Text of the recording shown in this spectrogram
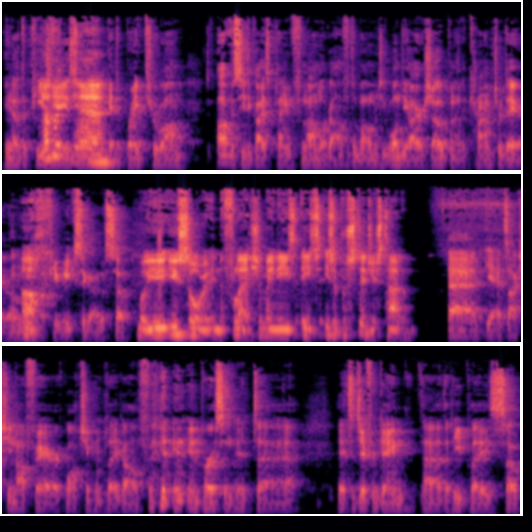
You know, the PGA is yeah. where you get the breakthrough on. Obviously, the guy's playing phenomenal golf at the moment. He won the Irish Open at a canter there only oh. a few weeks ago. So, well, you you saw it in the flesh. I mean, he's he's he's a prestigious talent. Uh, yeah, it's actually not fair watching him play golf in, in person. It uh, it's a different game uh, that he plays. So,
